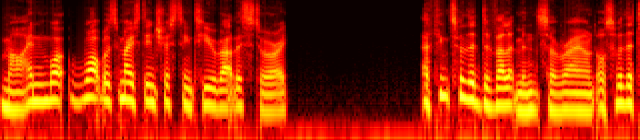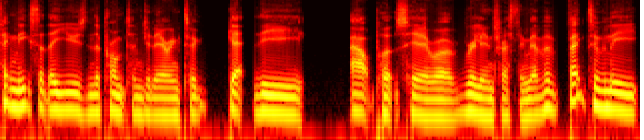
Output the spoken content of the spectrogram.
Martin. What, what was most interesting to you about this story? I think some of the developments around, or some of the techniques that they use in the prompt engineering to get the outputs here are really interesting. They've effectively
